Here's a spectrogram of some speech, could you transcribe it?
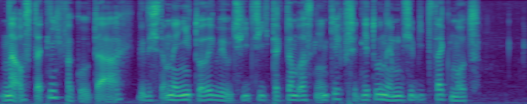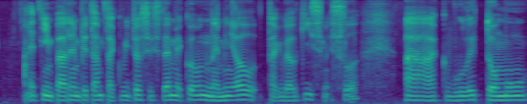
Na ostatních fakultách, když tam není tolik vyučujících, tak tam vlastně těch předmětů nemůže být tak moc. A tím pádem by tam takovýto systém jako neměl tak velký smysl a kvůli tomu uh,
